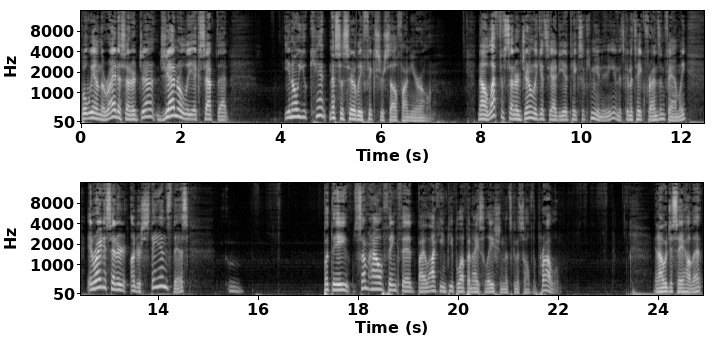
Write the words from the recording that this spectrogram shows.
But we on the right of center generally accept that, you know, you can't necessarily fix yourself on your own. Now, left of center generally gets the idea it takes a community and it's going to take friends and family. And right of center understands this, but they somehow think that by locking people up in isolation, that's going to solve the problem. And I would just say, how that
